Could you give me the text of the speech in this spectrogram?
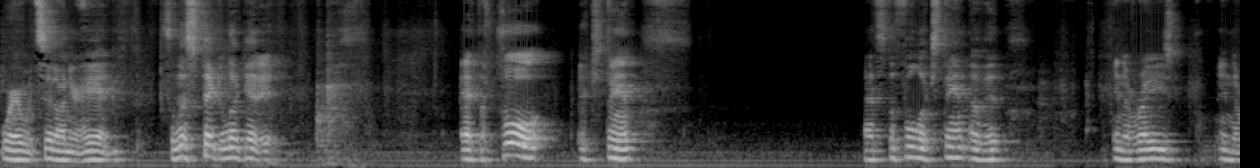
where it would sit on your head. So let's take a look at it at the full extent. That's the full extent of it in the raised in the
